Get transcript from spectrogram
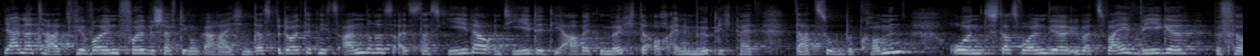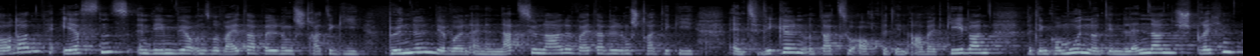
Ja, in der Tat, wir wollen Vollbeschäftigung erreichen. Das bedeutet nichts anderes, als dass jeder und jede, die arbeiten möchte, auch eine Möglichkeit dazu bekommen. Und das wollen wir über zwei Wege befördern. Erstens, indem wir unsere Weiterbildungsstrategie bündeln. Wir wollen eine nationale Weiterbildungsstrategie entwickeln und dazu auch mit den Arbeitgebern, mit den Kommunen und den Ländern sprechen.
